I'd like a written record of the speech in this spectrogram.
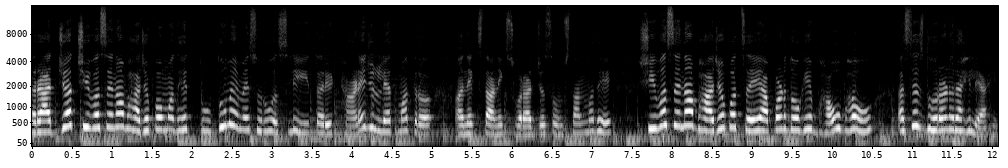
राज्यात शिवसेना भाजपमध्ये तूतू मेमे सुरू असली तरी ठाणे जिल्ह्यात मात्र अनेक स्थानिक स्वराज्य संस्थांमध्ये शिवसेना भाजपचे आपण दोघे भाऊ भाऊ असेच धोरण राहिले आहे.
